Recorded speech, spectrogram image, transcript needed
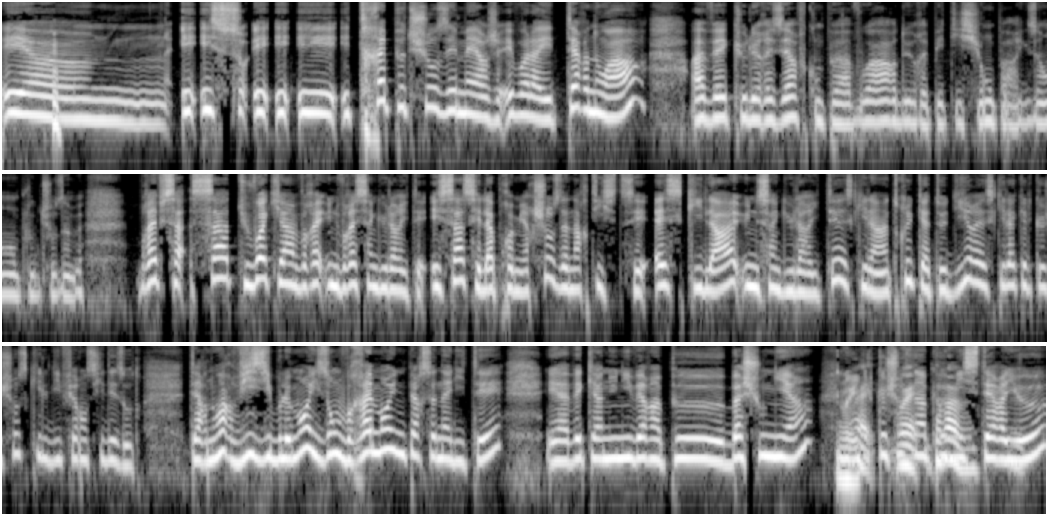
euh, et, et, très peu de choses émergent. Et voilà, et Terre Noire, avec les réserves qu'on peut avoir de répétition, par exemple, ou de choses. Bref, ça, ça tu vois qu'il y a un vrai, une vraie singularité. Et ça, c'est la première chose d'un artiste. C'est est-ce qu'il a une singularité, est-ce qu'il a un truc à te dire, est-ce qu'il a quelque chose qui le différencie des autres? Terre Noire, visiblement, ils ont vraiment une personnalité et avec un univers un peu bachungien, Oui. Quelque chose d'un peu grave. mystérieux.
